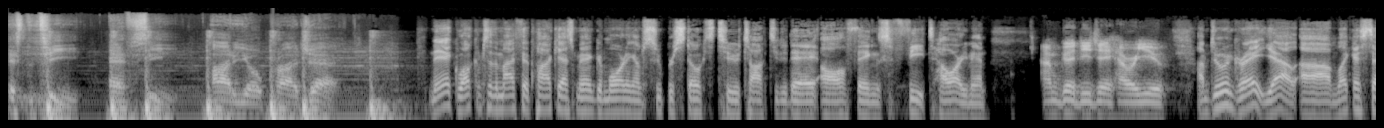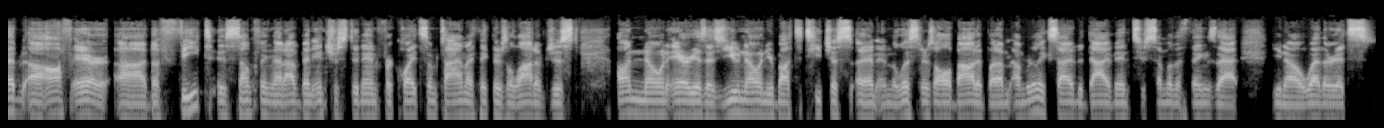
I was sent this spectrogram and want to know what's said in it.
It's the TFC Audio Project. Nick, welcome to the MyFit podcast, man. Good morning. I'm super stoked to talk to you today, all things feet. How are you, man? I'm good, DJ. How are you? I'm doing great. Yeah. Um, like I said uh, off air, uh, the feet is something that I've been interested in for quite some time. I think there's a lot of just unknown areas, as you know, and you're about to teach us and, and the listeners all about it. But I'm, I'm really excited to dive into some of the things that, you know, whether it's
